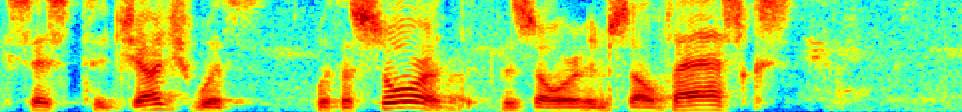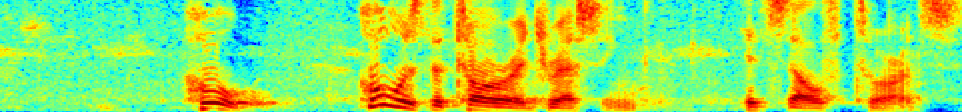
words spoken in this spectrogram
he says to judge with, with a sword. The Zohar himself asks, who? Who is the Torah addressing itself towards?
